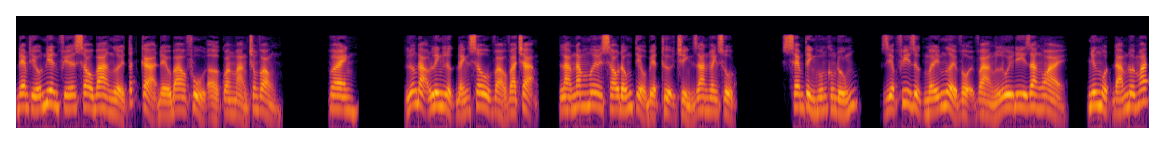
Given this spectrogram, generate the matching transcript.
đem thiếu niên phía sau ba người tất cả đều bao phủ ở quang màng trong vòng. Và anh, lưỡng đạo linh lực đánh sâu vào va chạm, làm 56 đống tiểu biệt thự chỉnh gian doanh sụp. Xem tình huống không đúng, Diệp Phi rực mấy người vội vàng lui đi ra ngoài, nhưng một đám đôi mắt,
